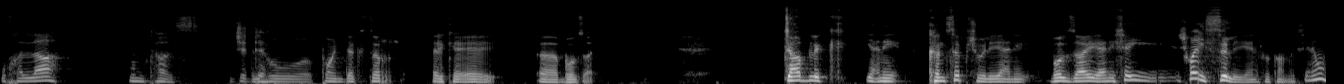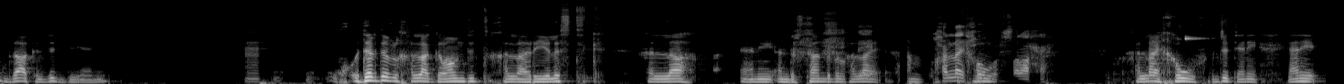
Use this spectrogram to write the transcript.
وخلاه ممتاز. اللي جدا هو Poindexter a.k.a. Bullseye جاب لك يعني conceptually يعني Bullseye يعني شيء شوي silly يعني في الكوميكس يعني مو بذاك الجدي يعني. و Daredevil خلاه grounded خلاه realistic خلاه يعني understandable خلاه وخلاه يخوف صراحة. خلاه يخوف من جد يعني يعني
